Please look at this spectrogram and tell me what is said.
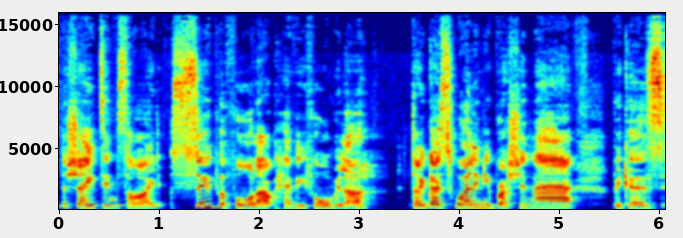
the shades inside. Super fallout heavy formula. Don't go swirling your brush in there because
